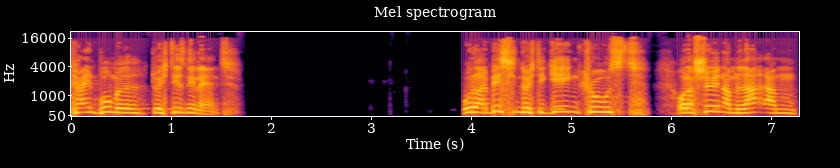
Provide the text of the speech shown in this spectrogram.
kein Bummel durch Disneyland. Wo du ein bisschen durch die Gegend cruist oder schön am, am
